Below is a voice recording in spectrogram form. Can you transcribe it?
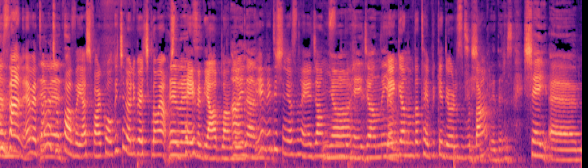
kuzen. kuzen. evet, ama Evet. çok fazla yaş farkı olduğu için öyle bir açıklama yapmıştım. Evet. Teyze diye adlandırdık Aynen. diye. Ne düşünüyorsun? Heyecanlısın. Ya heyecanlıyım. Bengü Hanım'ı da tebrik ediyoruz buradan. Teşekkür ederiz. Şey, e,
